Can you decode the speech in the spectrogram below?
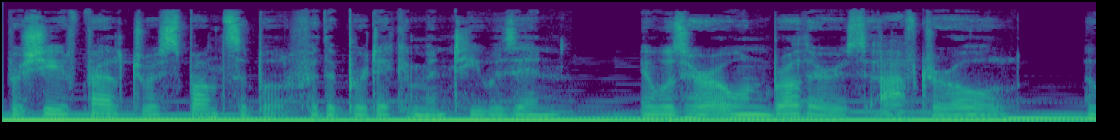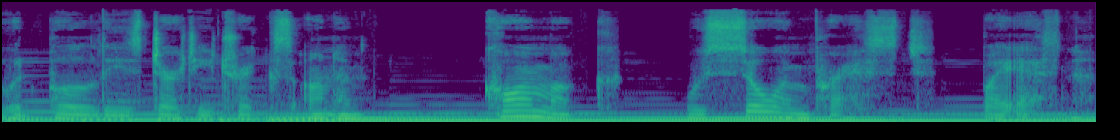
for she felt responsible for the predicament he was in. It was her own brothers, after all, who had pulled these dirty tricks on him. Cormac was so impressed by Ethna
